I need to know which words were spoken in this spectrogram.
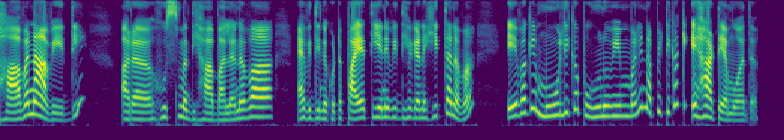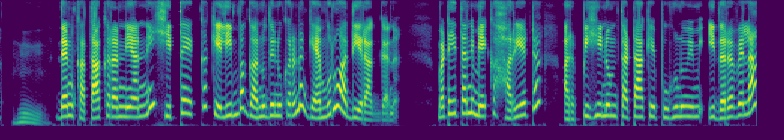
භාවනාවේදී අර හුස්ම දිහා බලනවා, ඇවිදිනකොට পায় තියෙන විදිහ ගැන හිතනවා. ඒ වගේ මූලික පුහුණුවීම් වලින් අපි ටිකක් එහාට යමු අද. දැන් කතා කරන්න යන්නේ හිත එක්ක කෙලින්ම ගනුදෙනු කරන ගැඹුරු අදියරක් ගැන. මට හිතන්නේ මේක හරියට අර පිහිනුම් තටාකේ පුහුණුවීම් ඉදර වෙලා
